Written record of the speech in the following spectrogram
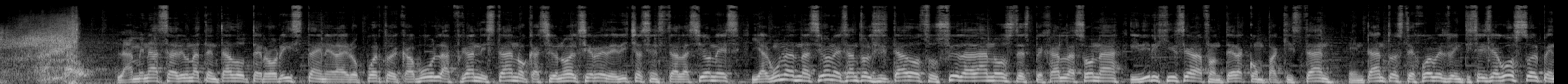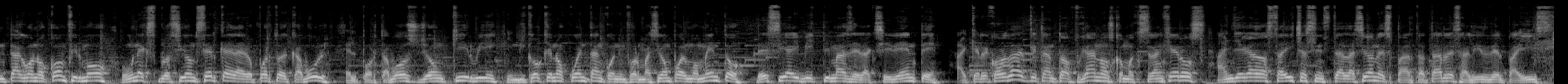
La amenaza de un atentado terrorista en el aeropuerto de Kabul, Afganistán, ocasionó el cierre de dichas instalaciones y algunas naciones han solicitado a sus ciudadanos despejar la zona y dirigirse a la frontera con Pakistán. En tanto, este jueves 26 de agosto, el Pentágono confirmó una explosión cerca del aeropuerto de Kabul. El portavoz John Kirby indicó que no cuentan con información por el momento de si hay víctimas del accidente. Hay que recordar que tanto afganos como extranjeros han llegado hasta dichas instalaciones para tratar de salir del país.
